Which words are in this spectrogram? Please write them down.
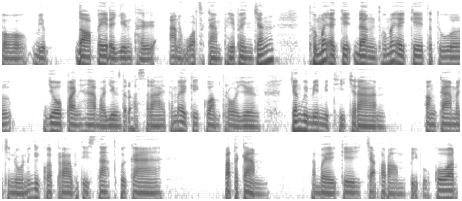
ក៏របៀបដល់ពេលដែលយើងត្រូវអនុវត្តសកម្មភាពហើយអញ្ចឹង ធ្វើម៉េចឲ្យគេដឹងធ្វើម៉េចឲ្យគេទទួលយកបញ្ហារបស់យើងទៅដោះស្រាយធ្វើម៉េចឲ្យគេគ្រប់គ្រងយើងអញ្ចឹងវាមានវិធីច្រើន អង្គការមួយចំនួននេះគឺគាត់ប្រើវិធីសាស្ត្រធ្វើការបដកម្មដើម្បីគេចាប់អារម្មណ៍ពីពួកគាត់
